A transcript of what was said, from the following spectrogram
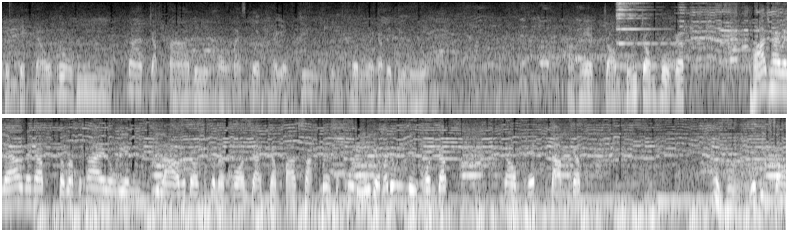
เป็นเด็กดาวรุ่งที่น่าจับตาดูของแม็กซ์มวยไทยอย่างยิ่งอีกคนเลยครับในปีนี้ ประเภทจอมบูจอมบุกครับคว้าชัยไปแล้วนะครับสำหรับค่ายโรงเรียนกีฬาอบจสกลนครจากจำปาสักเมื่อสักครู่นี้เดี๋ยวมาดูอีกหนึ่งคนครับ เจ้าเพชรดำครับ โอ้โหที่สอง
